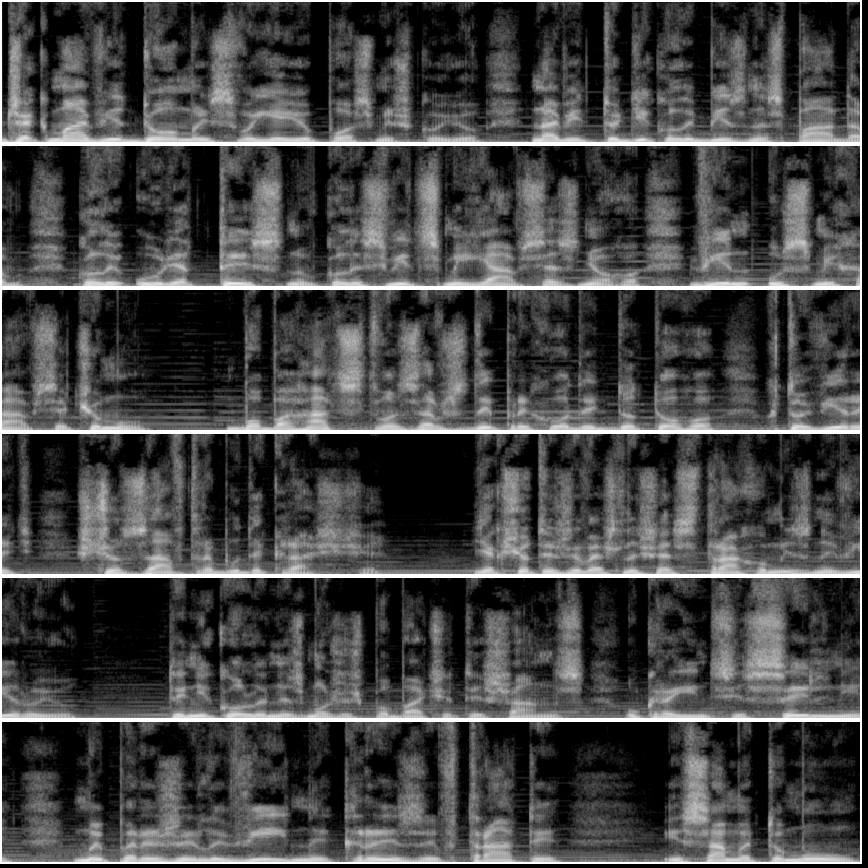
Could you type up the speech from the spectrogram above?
Джек Ма відомий своєю посмішкою, навіть тоді, коли бізнес падав, коли уряд тиснув, коли світ сміявся з нього. Він усміхався. Чому? Бо багатство завжди приходить до того, хто вірить, що завтра буде краще. Якщо ти живеш лише страхом і зневірою, ти ніколи не зможеш побачити шанс. Українці сильні, ми пережили війни, кризи, втрати, і саме тому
